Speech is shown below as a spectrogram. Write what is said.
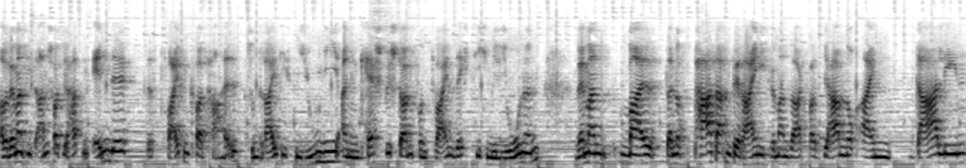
Aber wenn man sich anschaut, wir hatten Ende des zweiten Quartals zum 30. Juni einen Cashbestand von 62 Millionen. Wenn man mal dann noch ein paar Sachen bereinigt, wenn man sagt, was, wir haben noch ein Darlehen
